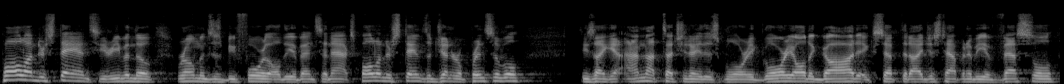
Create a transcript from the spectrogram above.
Paul understands here, even though Romans is before all the events in Acts, Paul understands the general principle. He's like, I'm not touching any of this glory. Glory all to God, except that I just happen to be a vessel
